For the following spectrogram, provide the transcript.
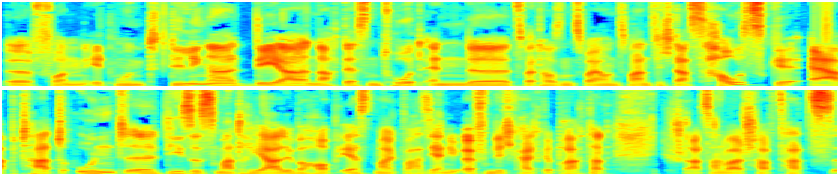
äh, von Edmund Dillinger, der nach dessen Tod Ende 2022 das Haus geerbt hat und äh, dieses Material überhaupt erstmal quasi an die Öffentlichkeit gebracht hat. Die Staatsanwaltschaft hat es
